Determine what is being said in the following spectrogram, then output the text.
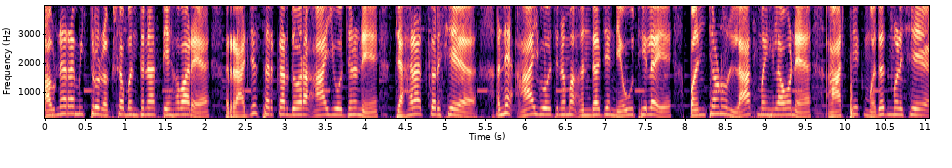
આવનારા મિત્રો રક્ષાબંધનના તહેવારે રાજ્ય સરકાર દ્વારા આ યોજનાને જાહેરાત કરશે. અને આ યોજનામાં અંદાજે નેવું થી લઈ પંચાણું લાખ મહિલાઓને આર્થિક મદદ મળશે.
